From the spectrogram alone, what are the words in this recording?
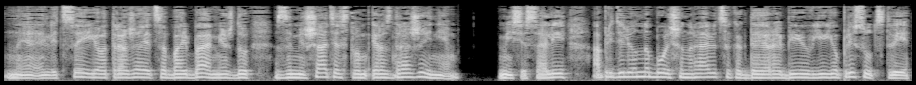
На лице ее отражается борьба между замешательством и раздражением. Миссис Али определенно больше нравится, когда я робею в ее присутствии.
